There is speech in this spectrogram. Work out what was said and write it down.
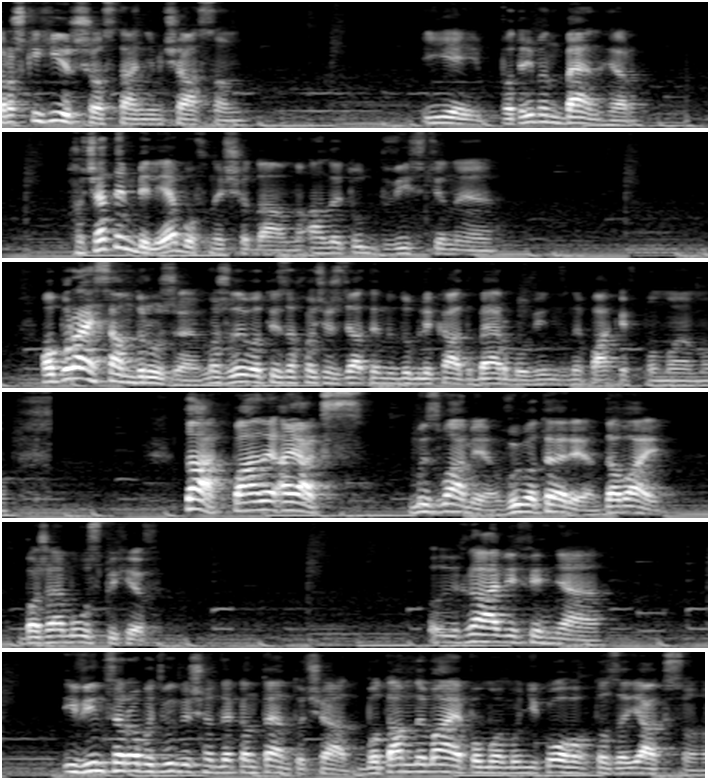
Трошки гірше останнім часом. Єй, потрібен бенгер. Хоча Дембілє був нещодавно, але тут дві стіни. Обирай сам, друже. Можливо, ти захочеш взяти не дублікат Бербу, він в непаків, по-моєму. Так, пане Аякс, ми з вами, ви в етері, давай. Бажаємо успіхів. Гаві фігня. І він це робить виключно для контенту, чат. Бо там немає, по-моєму, нікого, хто за Яксу.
